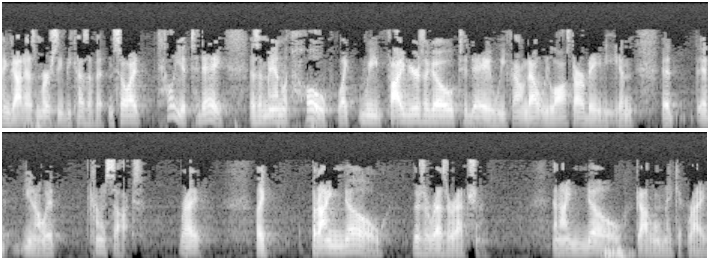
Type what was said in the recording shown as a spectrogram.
and God has mercy because of it. And so I tell you today, as a man with hope, like we, five years ago today, we found out we lost our baby, and it, it you know, it kind of sucks, right? Like, but I know there's a resurrection. And I know God will make it right.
